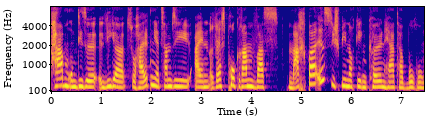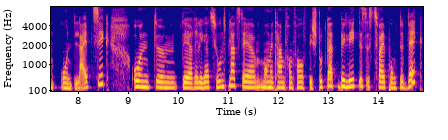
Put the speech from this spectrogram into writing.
haben, um diese Liga zu halten. Jetzt haben sie ein Restprogramm, was machbar ist. Sie spielen noch gegen Köln, Hertha, Bochum und Leipzig. Und ähm, der Relegationsplatz, der momentan vom VfB Stuttgart belegt ist, ist zwei Punkte weg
